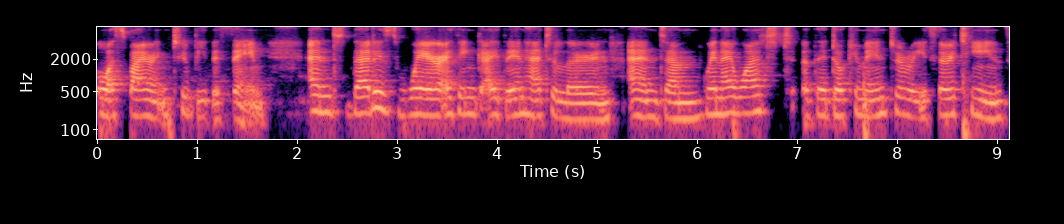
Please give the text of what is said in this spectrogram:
or aspiring to be the same. And that is where I think I then had to learn. And um, when I watched the documentary 13th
